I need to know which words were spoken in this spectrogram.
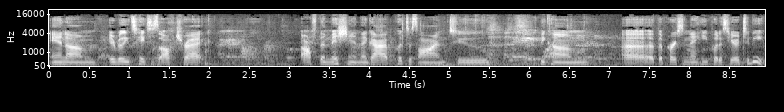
and um, it really takes us off track off the mission that God puts us on to become uh, the person that He put us here to be.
